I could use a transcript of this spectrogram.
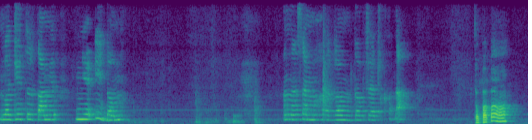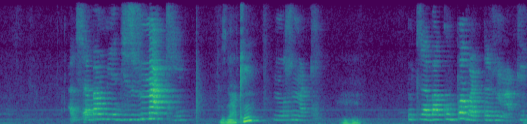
Rodzice tam nie, idą. One same chodzą do przedszkola. To papa. A trzeba mieć znaki. Znaki? No znaki. I Trzeba kupować te znaki.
